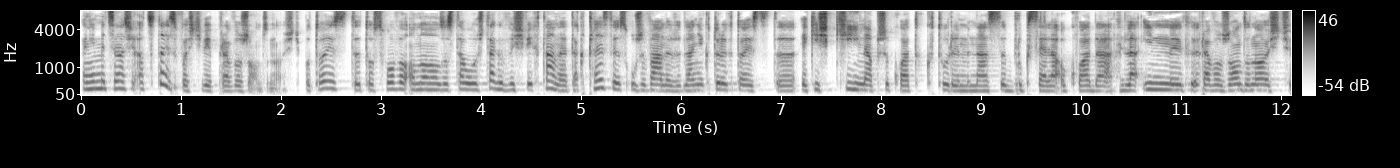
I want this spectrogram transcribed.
Panie mecenasie, a co to jest właściwie praworządność? Bo to jest to słowo, ono zostało już tak wyświechtane, tak często jest używane, że dla niektórych to jest e, jakiś kij na przykład, którym nas Bruksela okłada. Dla innych praworządność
